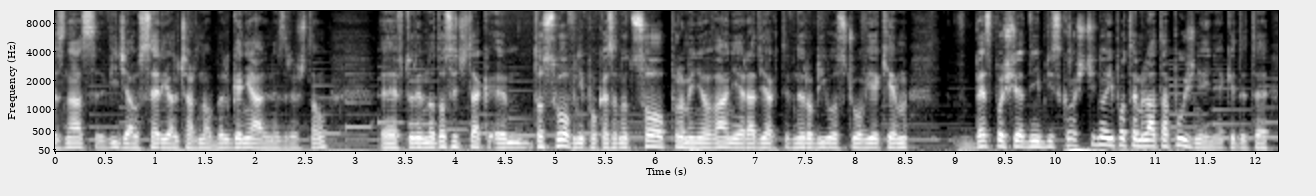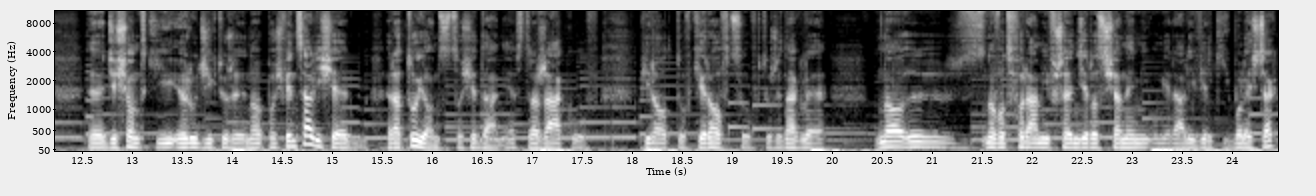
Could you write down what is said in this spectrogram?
z nas widział serial Czarnobyl, genialny zresztą, e, w którym no, dosyć tak dosłownie pokazano, co promieniowanie radioaktywne robiło z człowiekiem w bezpośredniej bliskości, no i potem lata później, nie? kiedy te e, dziesiątki ludzi, którzy no, poświęcali się ratując co się da, nie? strażaków, pilotów, kierowców, którzy nagle no, y, z nowotworami wszędzie rozsianymi umierali w wielkich boleściach.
